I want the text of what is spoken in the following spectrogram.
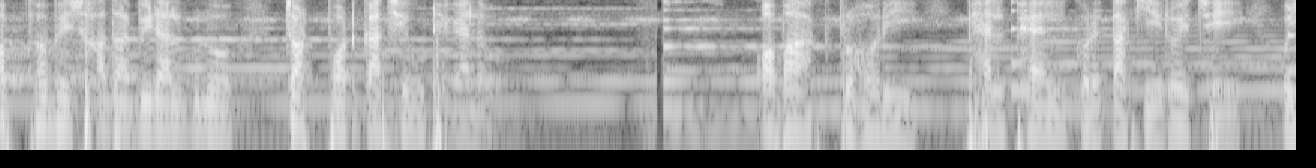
ধপধপে সাদা বিড়ালগুলো চটপট গাছে উঠে গেল। অবাক প্রহরী ফ্যাল ফ্যাল করে তাকিয়ে রয়েছে ওই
